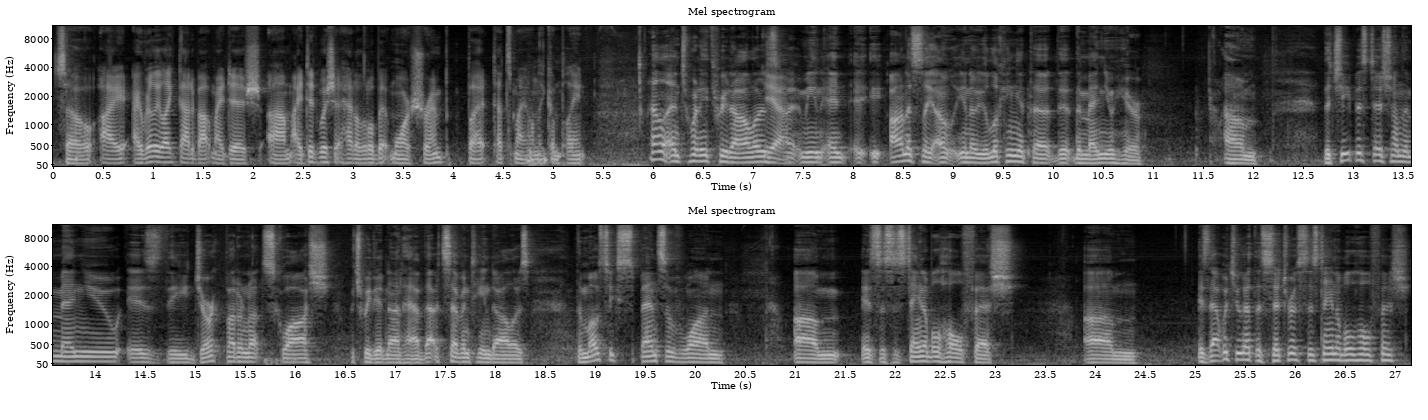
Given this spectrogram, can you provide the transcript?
So I, I really like that about my dish. Um, I did wish it had a little bit more shrimp, but that's my only complaint. Well, and twenty three dollars. Yeah. I mean, and it, it- honestly, uh, you know, you're looking at the the, the menu here. Um, the cheapest dish on the menu is the jerk butternut squash, which we did not have. That's seventeen dollars. The most expensive one um, is a sustainable whole fish. Um, is that what you got? The citrus sustainable whole fish?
